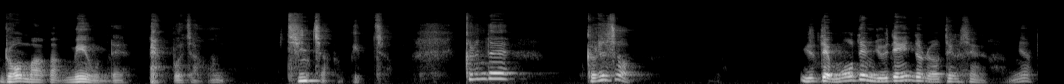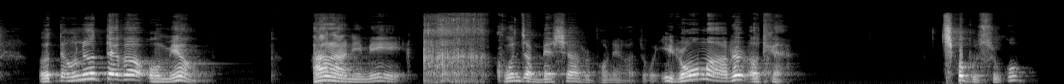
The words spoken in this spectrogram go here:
로마가 미운데 백부장은 진짜로 밉죠. 그런데 그래서 유대 모든 유대인들은 어떻게 생각하면 어느 때가 오면 하나님이 구원자 메시아를 보내가지고 이 로마를 어떻게 쳐부수고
